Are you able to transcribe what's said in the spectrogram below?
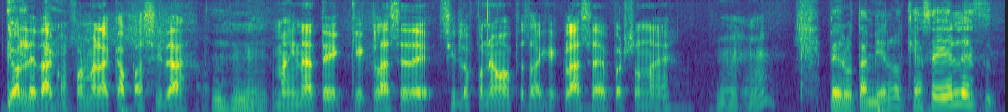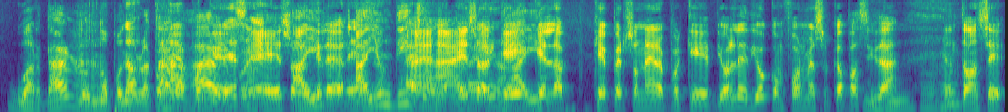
Dios le da conforme a la capacidad. Imagínate qué clase de, si los ponemos a pensar, qué clase de persona es. Pero también lo que hace él es guardarlo, no ponerlo a No, ajá, trabajar. porque- eso. porque eso es Hay, lo que le- hay un dicho. Ajá, que eso, le digo. ¿qué, Hay- qué la, ¿qué persona era? Porque Dios le dio conforme a su capacidad. Entonces,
